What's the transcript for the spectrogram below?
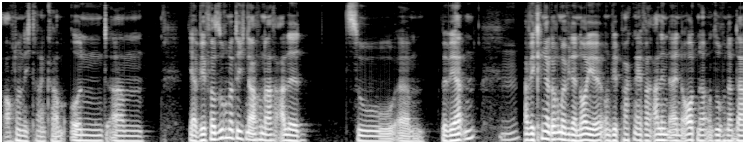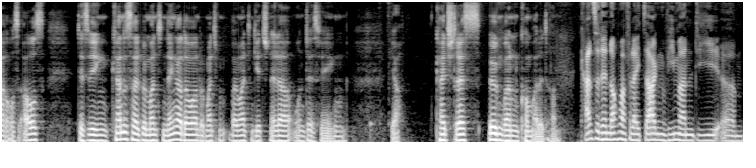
auch noch nicht dran kam. Und ähm, ja, wir versuchen natürlich nach und nach alle zu ähm, bewerten. Mhm. Aber wir kriegen halt auch immer wieder neue und wir packen einfach alle in einen Ordner und suchen dann daraus aus. Deswegen kann es halt bei manchen länger dauern, bei manchen, bei manchen geht es schneller und deswegen, ja, kein Stress. Irgendwann kommen alle dran. Kannst du denn nochmal vielleicht sagen, wie man die ähm,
